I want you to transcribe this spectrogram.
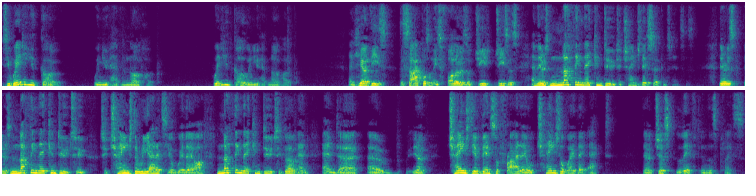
You see, where do you go when you have no hope? Where do you go when you have no hope? And here are these disciples and these followers of Jesus, and there is nothing they can do to change their circumstances. There is, there is nothing they can do to, to change the reality of where they are. Nothing they can do to go and, and, uh, uh, you know, change the events of Friday or change the way they act. They are just left in this place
